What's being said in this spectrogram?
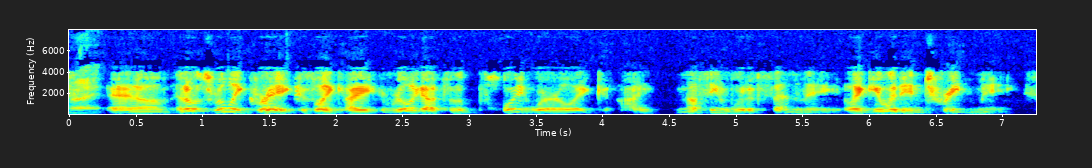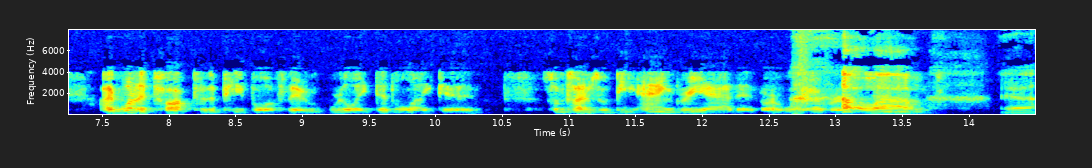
Right. and um, and it was really great because like I really got to the point where like I nothing would offend me, like it would intrigue me. I'd want to talk to the people if they really didn't like it. Sometimes would be angry at it or whatever. Oh, wow. Um, Yeah.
